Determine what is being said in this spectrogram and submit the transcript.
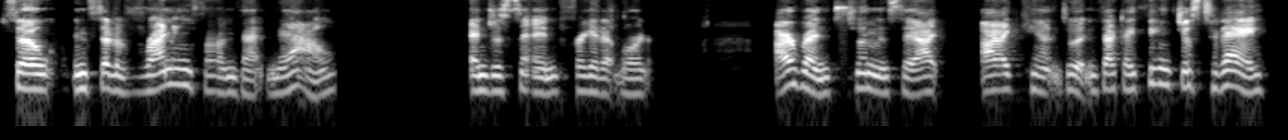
So instead of running from that now and just saying, forget it, Lord, I run to him and say, I, I can't do it. In fact, I think just today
